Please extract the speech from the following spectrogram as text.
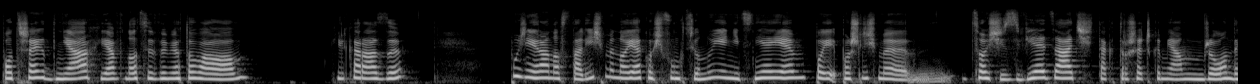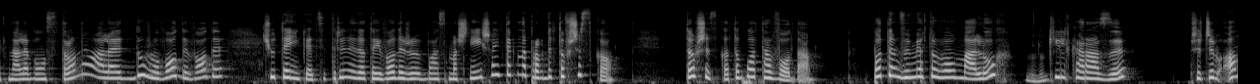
Po trzech dniach ja w nocy wymiotowałam kilka razy. Później rano wstaliśmy, no jakoś funkcjonuje, nic nie jem. Poszliśmy coś zwiedzać, tak troszeczkę miałam żołądek na lewą stronę, ale dużo wody, wody, ciuteńkę cytryny do tej wody, żeby była smaczniejsza i tak naprawdę to wszystko. To wszystko, to była ta woda. Potem wymiotował maluch mhm. kilka razy, przy czym on,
